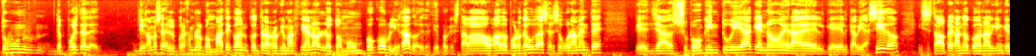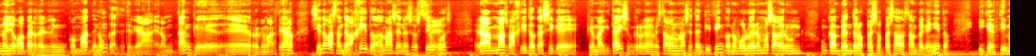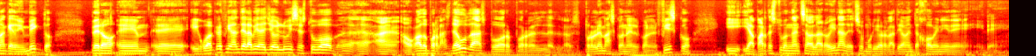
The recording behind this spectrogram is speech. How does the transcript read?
tuvo un. Después del. Digamos, el, por ejemplo, el combate con- contra Rocky Marciano lo tomó un poco obligado, es decir, porque estaba ahogado por deudas, él seguramente que ya supongo que intuía que no era él que, el que había sido y se estaba pegando con alguien que no llegó a perder ningún combate nunca, es decir, que era, era un tanque eh, Rocky Marciano, siendo bastante bajito, además, en esos Sí. tiempos era más bajito casi que, que Mike Tyson, creo que estaba en 1,75, no volveremos a ver un, un campeón de los pesos pesados tan pequeñito y que encima quedó invicto. Pero eh, eh, igual que el final de la vida de Joe Louis estuvo eh, a- ahogado por las deudas, por, por el- los problemas con el, con el fisco y, y aparte estuvo enganchado a la heroína, de hecho murió relativamente joven y de, y de,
